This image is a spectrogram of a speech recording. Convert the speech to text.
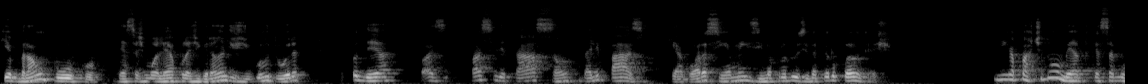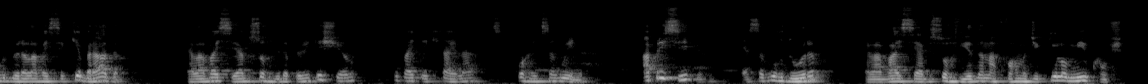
quebrar um pouco dessas moléculas grandes de gordura, para poder facilitar a ação da lipase que agora sim é uma enzima produzida pelo pâncreas. E a partir do momento que essa gordura ela vai ser quebrada, ela vai ser absorvida pelo intestino e vai ter que cair na corrente sanguínea. A princípio, essa gordura ela vai ser absorvida na forma de quilomicrons,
